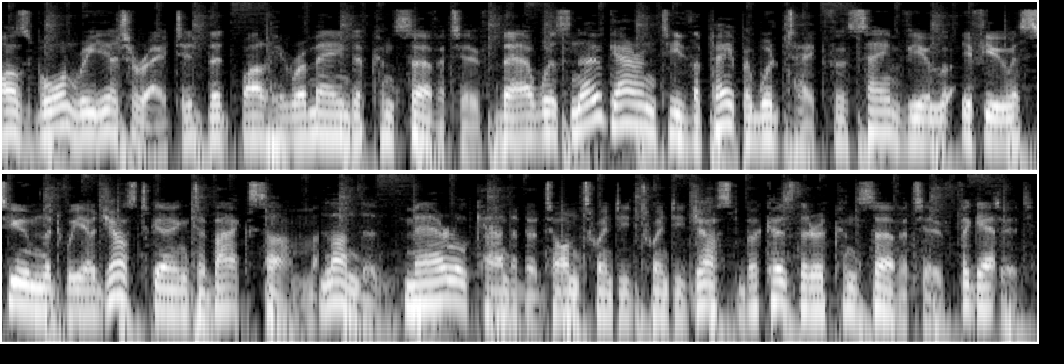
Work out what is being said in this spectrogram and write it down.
Osborne reiterated that, while he remained a conservative, there was no guarantee the paper would take the same view, if you assume that we are just going to back some London mayoral candidate on 2020 just because they're a conservative, forget it.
